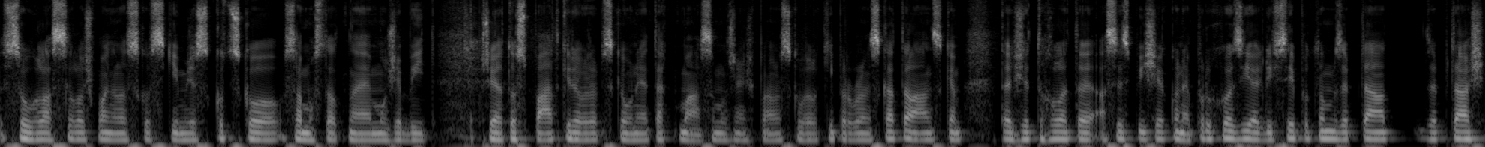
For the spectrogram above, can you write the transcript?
souhlasilo Španělsko s tím, že Skotsko samostatné může být přijato zpátky do Evropské unie, tak má samozřejmě Španělsko velký problém s Katalánskem. Takže tohle je asi spíš jako neprůchozí. A když si potom zeptá, zeptáš,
